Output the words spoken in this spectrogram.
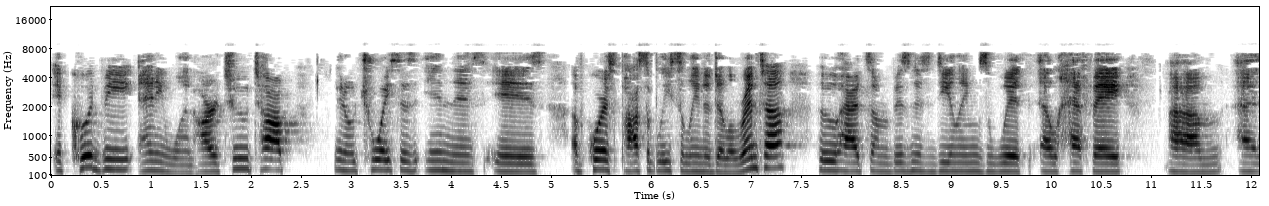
it could be anyone. Our two top, you know, choices in this is, of course, possibly Selena De La Renta, who had some business dealings with El Jefe, um, at,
